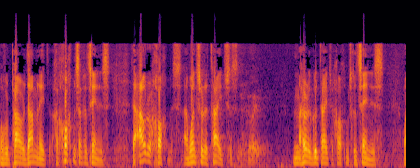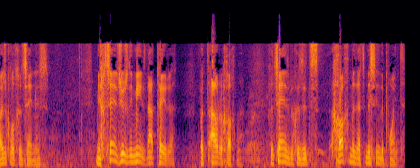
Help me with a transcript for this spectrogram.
overpower, dominate. The outer chokhmas. I once heard a taich. Mm, I heard a good taich of chokhmas chetzenis. Why is it called chetzenis? Chetzenis usually means not Torah, but outer chokhmah. Chetzenis because it's chokhmah that's missing the point.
